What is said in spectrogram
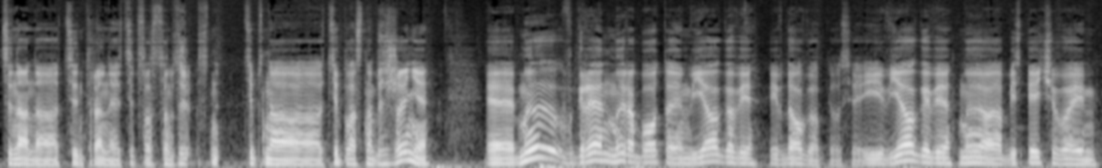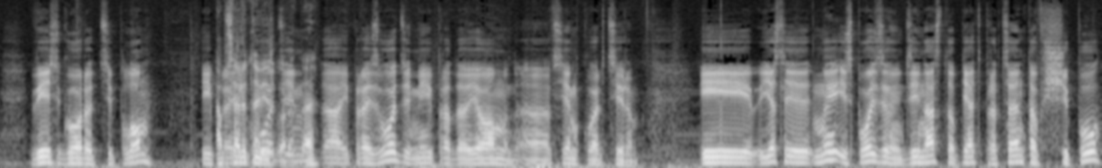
цена на центральное теплоснабжение. Э, мы в ГРЭН мы работаем в Елгове и в Долгопилсе. И в Елгове мы обеспечиваем весь город теплом. И Абсолютно весь город, да? Да, и производим, и продаем э, всем квартирам. И если мы используем 95% щепу,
